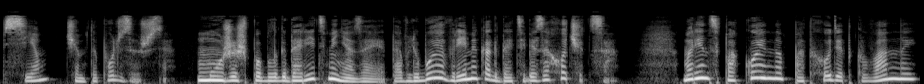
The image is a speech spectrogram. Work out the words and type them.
всем, чем ты пользуешься. Можешь поблагодарить меня за это в любое время, когда тебе захочется. Марин спокойно подходит к ванной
